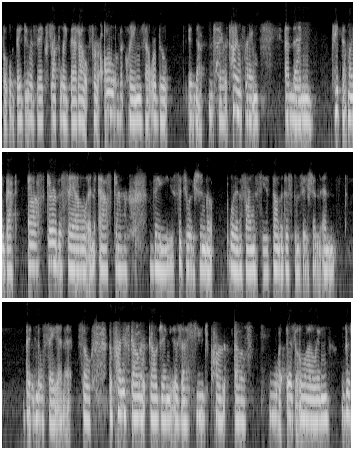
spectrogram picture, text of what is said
But what they do is they extrapolate that out for all of the claims that were built in that entire time frame, and then take that money back after the sale and after the situation where the pharmacy has done the dispensation and they have no say in it. So the price gouging is a huge part of what is allowing this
